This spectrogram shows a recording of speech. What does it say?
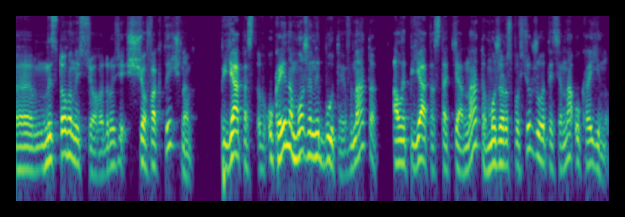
е, не з того, не з цього, друзі, що фактично п'ята Україна може не бути в НАТО, але п'ята стаття НАТО може розповсюджуватися на Україну.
